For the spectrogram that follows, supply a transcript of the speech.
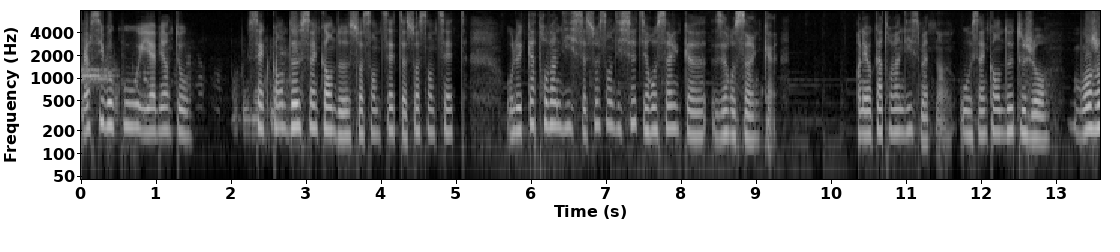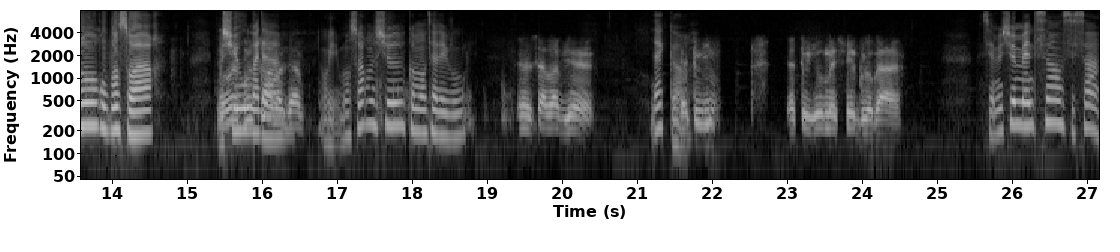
Merci beaucoup et à bientôt. 52 52 67 67 ou le 90 77 05 05. On est au 90 maintenant, ou au 52 toujours. Bonjour ou bonsoir, monsieur ou madame. Oui, bonsoir monsieur, comment allez-vous? Euh, Ça va bien. D'accord. C'est toujours, toujours monsieur Gloga. C'est monsieur Mensan, c'est ça?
